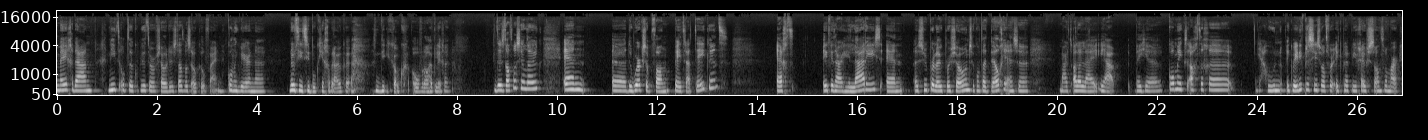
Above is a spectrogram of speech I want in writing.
meegedaan, niet op de computer of zo, dus dat was ook heel fijn. Kon ik weer een notitieboekje gebruiken, die ik ook overal heb liggen. Dus dat was heel leuk. En de workshop van Petra Tekent. Echt, ik vind haar hilarisch en een superleuk persoon. Ze komt uit België en ze maakt allerlei, ja, beetje comics-achtige... Ja, hoe, ik weet niet precies wat voor... Ik heb hier geen verstand van, maar...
